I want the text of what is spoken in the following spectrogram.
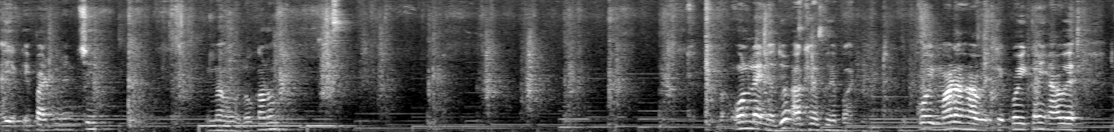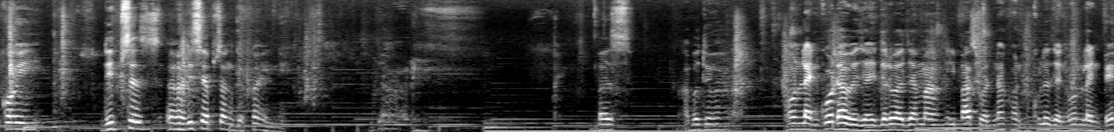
આ એક એપાર્ટમેન્ટ છે, એમાં હું રોકાણો. ઓનલાઈન જ જો આખે આખું એપાર્ટમેન્ટ કોઈ માણસ આવે કે કોઈ કંઈ આવે, કોઈ રિસેસ રિસેપ્શન કે કંઈ નહીં. બસ, આ બધું ઓનલાઈન કોડ આવે જાય, દરવાજામાં એ પાસવર્ડ નાખવાનો ખુલે જાય ને ઓનલાઈન પે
